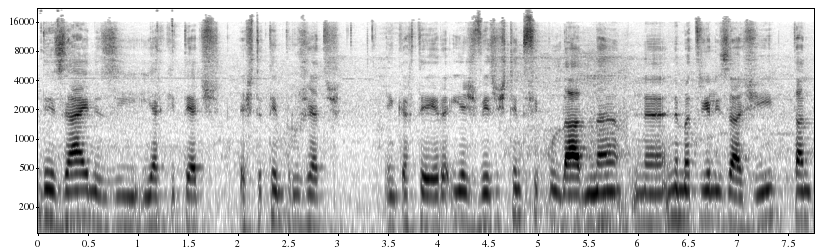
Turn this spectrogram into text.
designers e, e arquitetos este têm projetos em carteira e às vezes tem dificuldade na, na, na materializagem portanto,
